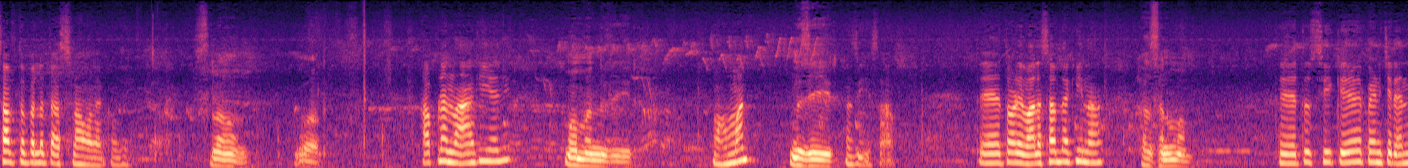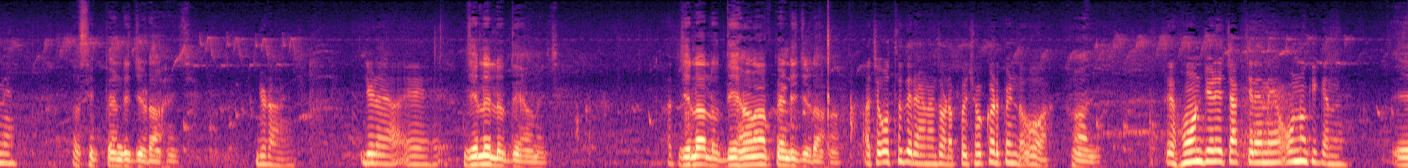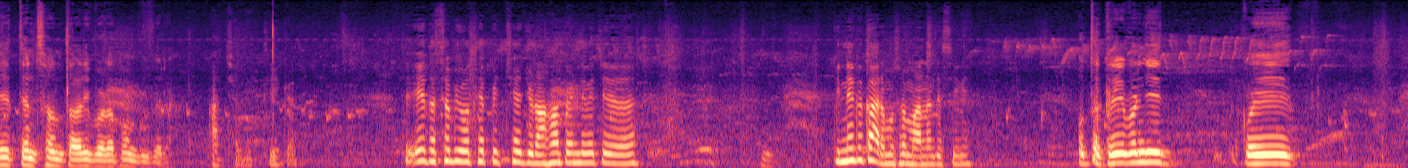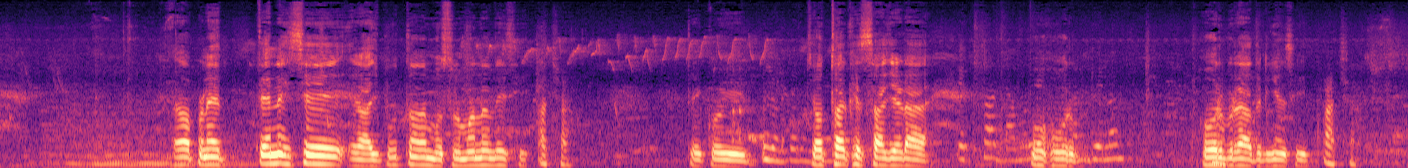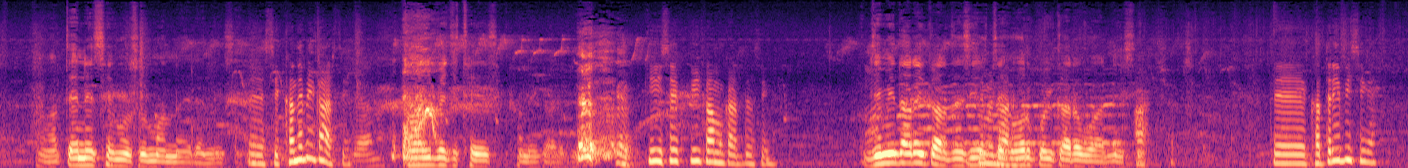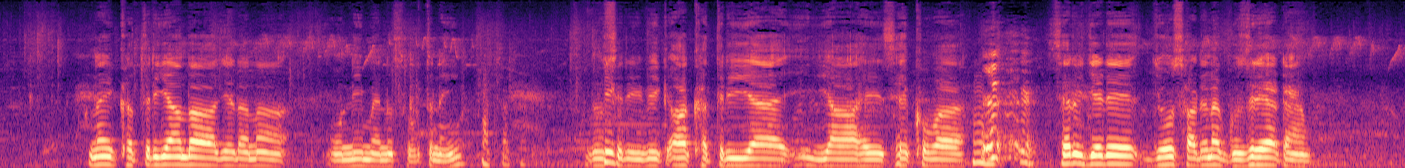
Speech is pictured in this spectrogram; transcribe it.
ਸਭ ਤੋਂ ਪਹਿਲਾਂ ਤਾਂ ਅਸਲਾਮ ਵਾਲੇਕੁਮ ਜੀ। ਸਲਾਮ ਵਾਲ ਆਪਣਾ ਨਾਂ ਕੀ ਹੈ ਜੀ? ਮੁਹੰਮਦ ਨਜ਼ੀਰ। ਮੁਹੰਮਦ ਨਜ਼ੀਰ। ਅਜ਼ੀਜ਼ ਸਾਹਿਬ। ਤੇ ਤੁਹਾਡੇ ਵਾਲਦ ਸਾਹਿਬ ਦਾ ਕੀ ਨਾਂ? ਹਸਨ ਮਮ ਤੇ ਤੁਸੀਂ ਕਿਹੜੇ ਪਿੰਡ 'ਚ ਰਹਿੰਦੇ ਹੋ? ਅਸੀਂ ਪਿੰਡ ਜੜਾ ਹੈ ਜੀ ਜਿਹੜਾ ਹੈ ਜਿਹੜਾ ਇਹ ਜ਼ਿਲ੍ਹੇ ਲੁਧਿਆਣੇ ਚ। ਜ਼ਿਲ੍ਹਾ ਲੁਧਿਆਣਾ ਪਿੰਡ ਜੜਾ ਹਾਂ ਅੱਛਾ ਉੱਥੇ ਦੇ ਰਹਿਣਾ ਤੁਹਾਡਾ ਪਿਛੋਕੜ ਪਿੰਡ ਉਹ ਆ। ਹਾਂਜੀ। ਤੇ ਹੁਣ ਜਿਹੜੇ ਚੱਕ 'ਚ ਰਹਿੰਦੇ ਆ ਉਹਨੂੰ ਕੀ ਕਹਿੰਦੇ ਇਹ 339 ਬੜਾ ਭੰਬੀ ਫਿਰ। ਅੱਛਾ ਜੀ ਠੀਕ ਹੈ ਤੇ ਇਹ ਦੱਸੋ ਵੀ ਉੱਥੇ ਪਿੱਛੇ ਜੁਰਾਹਾਂ ਪਿੰਡ ਦੇ ਵਿੱਚ ਕਿੰਨੇ ਕੁ ਘਰ ਮੁਸਲਮਾਨਾਂ ਦੇ ਸੀਗੇ? ਉਹ ਤਕਰੀਬਨ ਜੀ ਕੋਈ ਆਪਣੇ ਤਿੰਨ ਹਿੱਸੇ ਰਾਜਪੂਤਾਂ ਮੁਸਲਮਾਨਾਂ ਦੇ ਸੀ। ਅੱਛਾ। ਤੇ ਕੋਈ ਚੌਥਾ ਹਿੱਸਾ ਜਿਹੜਾ ਉਹ ਹੋਰ ਹੋਰ ਬਰਾਦਰੀਆਂ ਸੀ। ਅੱਛਾ। ਹਾਂ ਤਿੰਨ ਹਿੱਸੇ ਮੁਸਲਮਾਨਾਂ ਦੇ ਰਹਿੰਦੇ ਸੀ। ਤੇ ਸਿੱਖਾਂ ਦੇ ਵੀ ਘਰ ਸੀ? ਪੰਜ ਵਿੱਚ ਥੇ ਸਿੱਖਾਂ ਦੇ ਘਰ ਵੀ ਕੀ ਸਿੱਖ ਕੀ ਕੰਮ ਕਰਦੇ ਸੀ? ਜ਼ਿਮੀਂਦਾਰੀ ਕਰਦੇ ਸੀ ਉੱਥੇ ਜ਼ਿਮੀਂਦਾਰੀ। ਹੋਰ ਕੋਈ ਕਾਰੋਬਾਰ ਨਹੀਂ ਸੀ। ਅੱਛਾ ਤੇ ਖੱਤਰੀ ਵੀ ਸੀਗੇ? ਨਹੀਂ ਖੱਤਰੀਆਂ ਦਾ ਜਿਹੜਾ ਨਾ ਉਨੀ ਮੈਨੂੰ ਸੁਰਤ ਨਹੀਂ। ਅੱਛਾ ਅੱਛਾ। ਦੂਸਰੀ ਵੀ ਆ ਖੱਤਰੀ ਆ ਜਾਂ ਇਹ ਸਿੱਖ ਵਾ। ਸਿਰਫ ਜਿਹੜੇ ਜੋ ਸਾਡੇ ਨਾਲ ਗੁਜ਼ਰਿਆ ਟਾਈਮ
